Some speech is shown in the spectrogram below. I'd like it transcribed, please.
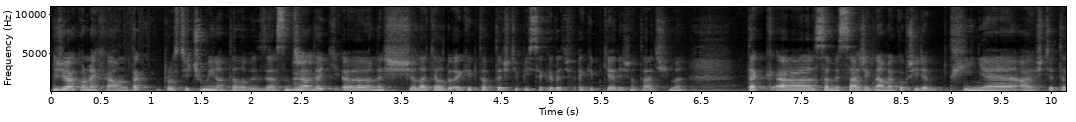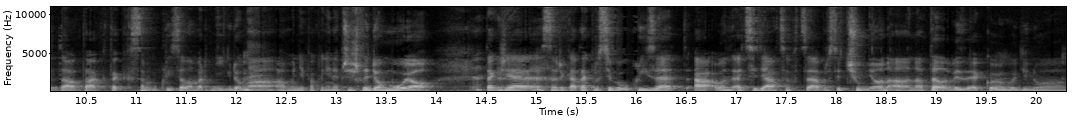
když ho jako nechám, tak prostě čumí na televizi. Já jsem třeba mm. teď, eh, než letěl do Egypta, to ještě písek je teď v Egyptě, když natáčíme, tak uh, jsem myslela, že k nám jako přijde tchýně a ještě teta a tak, tak jsem uklízela mrdník doma a oni pak ani nepřišli domů, jo. Takže jsem říkala, tak prostě budu uklízet a on ať si dělá, co chce a prostě čuměl na, na televizi jako mm. hodinu a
